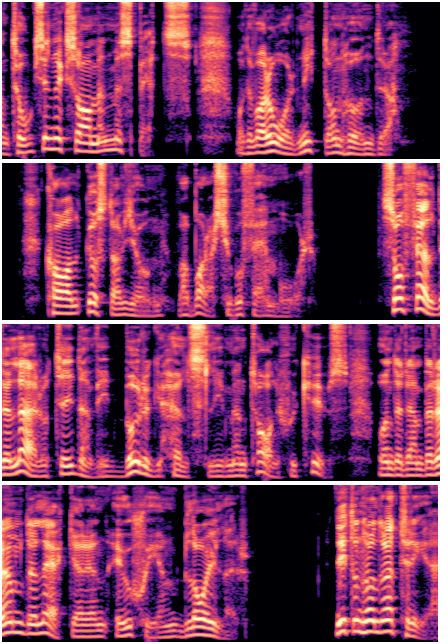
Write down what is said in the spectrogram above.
Han tog sin examen med spets och det var år 1900. Carl Gustav Jung var bara 25 år. Så följde lärotiden vid Burghölsli mentalsjukhus under den berömde läkaren Eugen Bleuler. 1903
